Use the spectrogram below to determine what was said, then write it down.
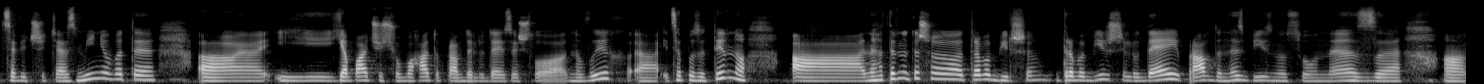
це відчуття змінювати. І я бачу, що багато правда людей зайшло нових, і це позитивно. А негативно те, що треба більше. Треба більше людей, правда, не з бізнесу, не з а,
